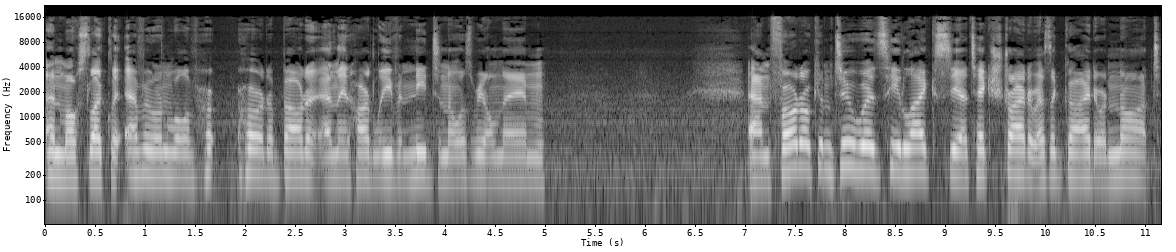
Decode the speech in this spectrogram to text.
and most likely everyone will have he- heard about it and they'd hardly even need to know his real name. And Frodo can do as he likes, yeah, take Strider as a guide or not.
